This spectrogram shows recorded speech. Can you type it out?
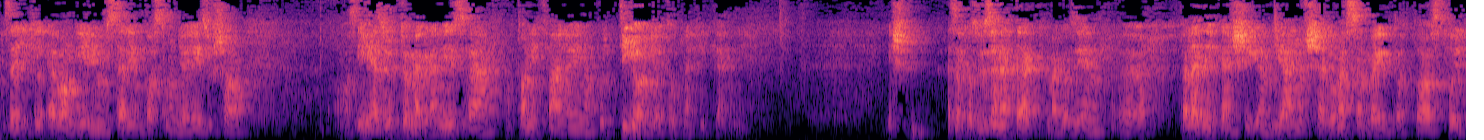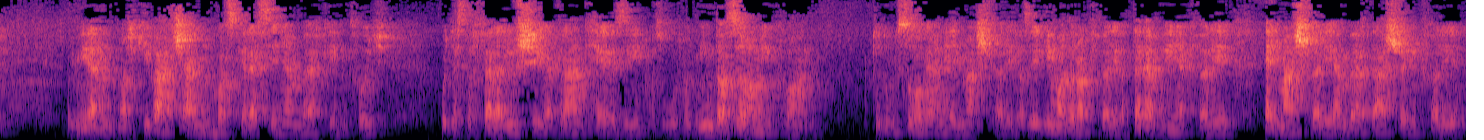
az egyik evangélium szerint azt mondja Jézus a, az éhező tömegre nézve a tanítványainak, hogy ti adjatok nekik enni. És ezek az üzenetek, meg az én feledékenységem, hiányosságom eszembe jutatta azt, hogy, hogy milyen nagy kiváltságunk az keresztény emberként, hogy, hogy ezt a felelősséget ránk helyezi az Úr, hogy mindazzal, amink van, tudunk szolgálni egymás felé, az égi madarak felé, a teremtmények felé, egymás felé, embertársaink felé.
